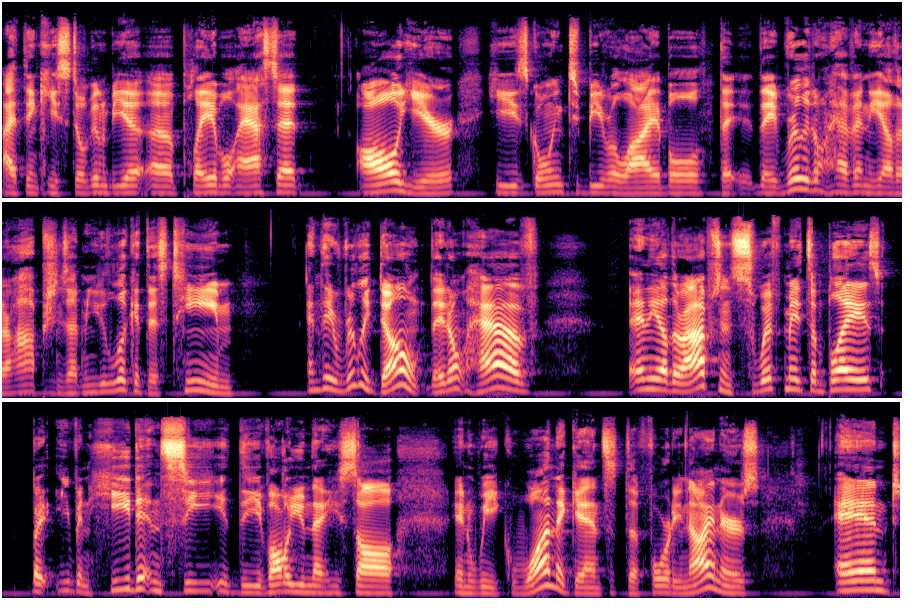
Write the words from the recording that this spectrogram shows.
I think he's still going to be a, a, playable asset all year. He's going to be reliable. They, they really don't have any other options. I mean, you look at this team, and they really don't. They don't have any other options. Swift made some plays, but even he didn't see the volume that he saw in week one against the 49ers. And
